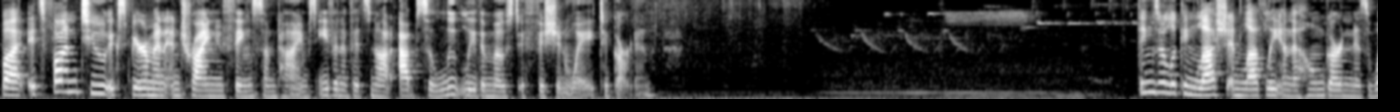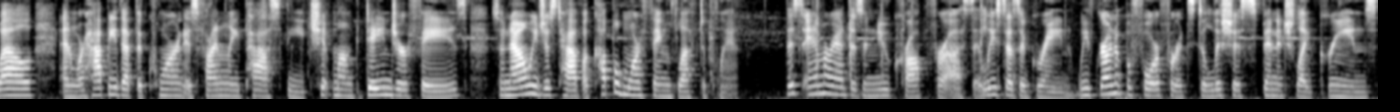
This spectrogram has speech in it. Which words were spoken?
but it's fun to experiment and try new things sometimes, even if it's not absolutely the most efficient way to garden. Things are looking lush and lovely in the home garden as well, and we're happy that the corn is finally past the chipmunk danger phase, so now we just have a couple more things left to plant. This amaranth is a new crop for us, at least as a grain. We've grown it before for its delicious spinach-like greens,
